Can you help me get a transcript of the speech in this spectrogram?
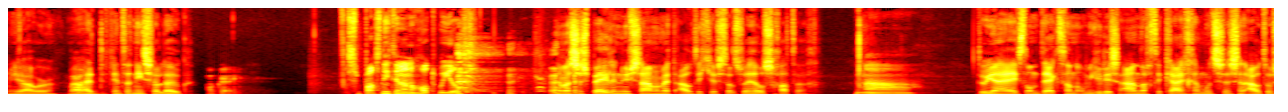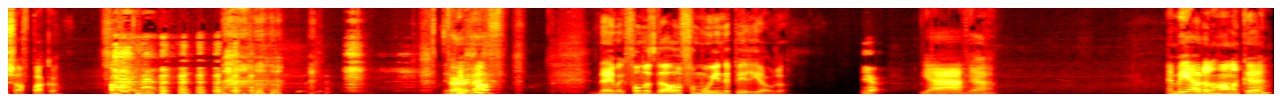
Ja hoor. Maar Oh. hij vindt dat niet zo leuk. Oké. Ze past niet in een Hot Wheels. Ja, maar ze spelen nu samen met autootjes. Dat is wel heel schattig. Ah. Toen jij heeft ontdekt dan om Julius aandacht te krijgen, moet ze zijn auto's afpakken. Fair enough. Nee, maar ik vond het wel een vermoeiende periode. Ja. Ja, ja. Ja. En bij jou dan, Hanneke?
